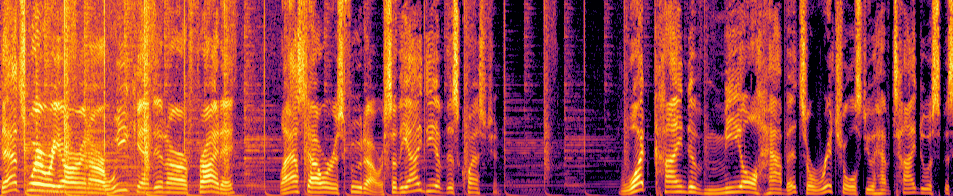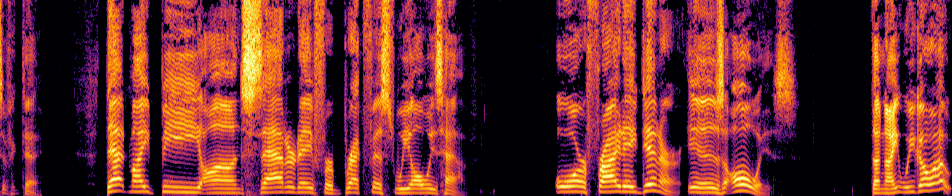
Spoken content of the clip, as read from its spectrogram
That's where we are in our weekend, in our Friday. Last hour is food hour. So, the idea of this question what kind of meal habits or rituals do you have tied to a specific day? That might be on Saturday for breakfast, we always have. Or Friday dinner is always the night we go out.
